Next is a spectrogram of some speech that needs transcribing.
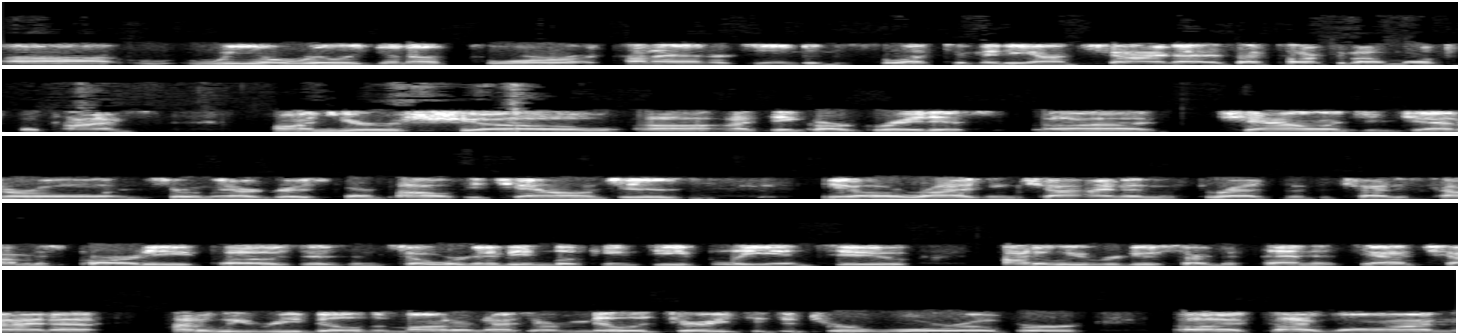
uh, we are really going to pour a ton of energy into the Select Committee on China, as I've talked about multiple times on your show. Uh, I think our greatest uh, challenge in general, and certainly our greatest foreign policy challenge, is you know, a rising China and the threat that the Chinese Communist Party poses. And so we're going to be looking deeply into how do we reduce our dependency on China? How do we rebuild and modernize our military to deter war over uh, Taiwan?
